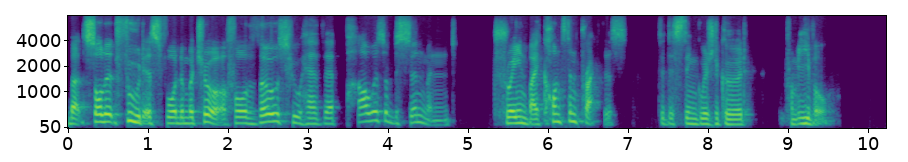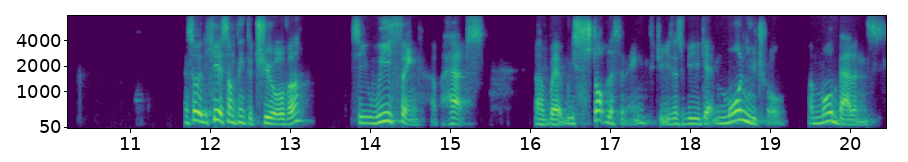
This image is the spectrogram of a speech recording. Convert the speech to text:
But solid food is for the mature, for those who have their powers of discernment trained by constant practice to distinguish the good from evil. And so here's something to chew over. See, we think uh, perhaps uh, where we stop listening to Jesus, we get more neutral, and more balanced,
